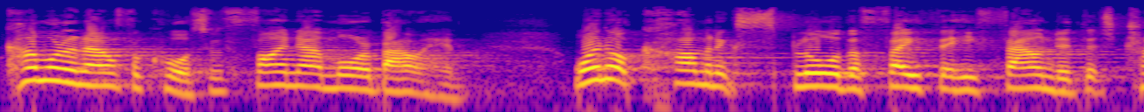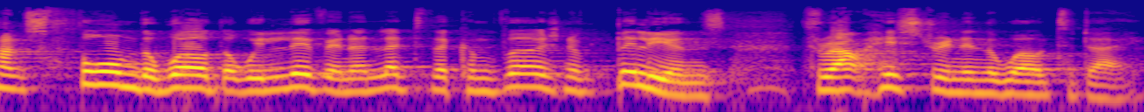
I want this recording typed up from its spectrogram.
come on an Alpha course and find out more about Him? Why not come and explore the faith that he founded that's transformed the world that we live in and led to the conversion of billions throughout history and in the world today?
